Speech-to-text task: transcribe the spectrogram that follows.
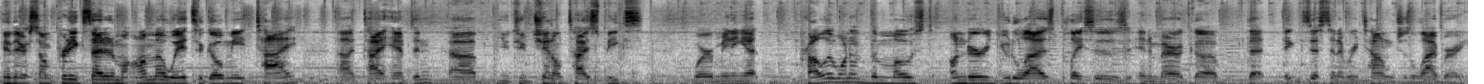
Hey there, so I'm pretty excited. I'm on my way to go meet Ty, uh, Ty Hampton, uh, YouTube channel Ty Speaks. We're meeting at probably one of the most underutilized places in America that exists in every town, which is a library.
